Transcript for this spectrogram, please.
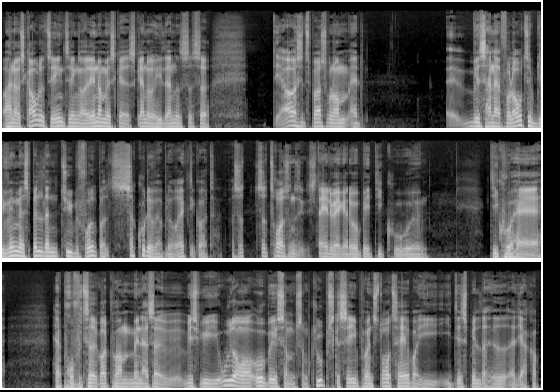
Og han er jo scoutet til en ting, og ender med at skal, skal noget helt andet, så, så det er også et spørgsmål om, at Øh, hvis han havde fået lov til at blive ved med at spille den type fodbold, så kunne det være blevet rigtig godt. Og så, så tror jeg sådan stadigvæk, at OB de kunne, øh, de kunne have, have profiteret godt på ham. Men altså, hvis vi udover OB som, som klub skal se på en stor taber i, i det spil, der hed, at Jakob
